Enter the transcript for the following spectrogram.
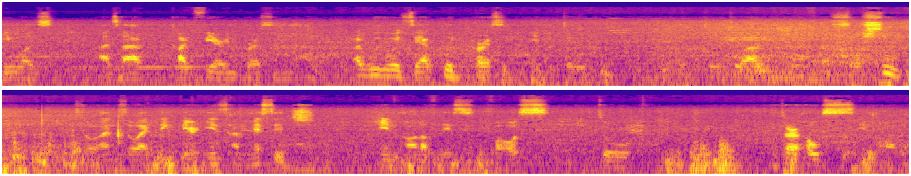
he was as a God-fearing person. I would say a good person, you know, to to, to, to so. And so I think there is a message in all of this for us to put our house in order.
